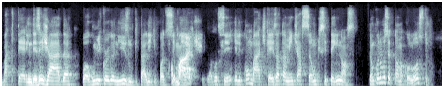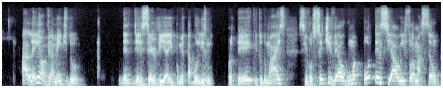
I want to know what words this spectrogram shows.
bactéria indesejada ou algum microorganismo que está ali que pode ser mal para você, ele combate, que é exatamente a ação que se tem em nós. Então, quando você toma colostro, além, obviamente, do de, de ele servir aí para o metabolismo proteico e tudo mais, se você tiver alguma potencial inflamação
